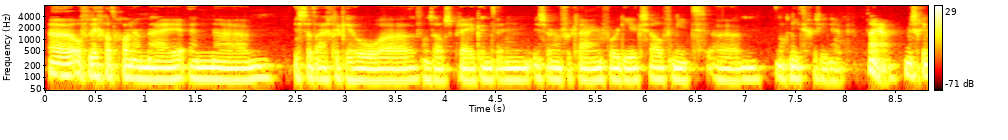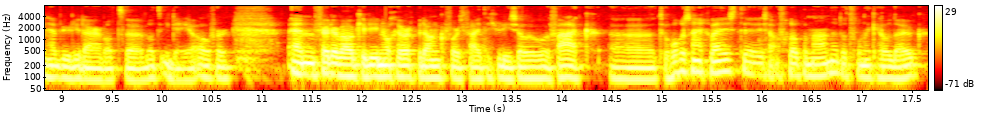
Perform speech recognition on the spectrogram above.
Eh, of ligt dat gewoon aan mij en ehm, is dat eigenlijk heel eh, vanzelfsprekend en is er een verklaring voor die ik zelf niet, ehm, nog niet gezien heb? Nou ja, misschien hebben jullie daar wat, eh, wat ideeën over. En verder wil ik jullie nog heel erg bedanken voor het feit dat jullie zo vaak eh, te horen zijn geweest deze afgelopen maanden. Dat vond ik heel leuk.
